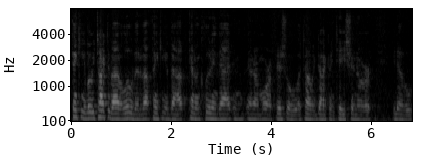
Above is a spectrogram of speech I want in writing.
thinking about. We talked about a little bit about thinking about kind of including that in, in our more official atomic documentation or, you know,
